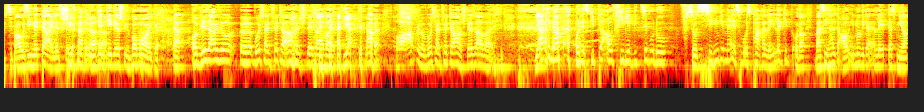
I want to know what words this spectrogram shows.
Sie brauchen sich nicht beeilen, das Schiff nach Indien geht erst übermorgen. Ja, Und wir sagen so, äh, wo ist dein fetter Arsch, der ist arbeiten. ja genau. Boah, abgenommen, wo ist dein fetter Arsch, der ist arbeiten. Ja, genau. Und es gibt ja auch viele Witze, wo du so sinngemäß, wo es Parallele gibt, oder was ich halt auch immer wieder erlebe, dass mir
